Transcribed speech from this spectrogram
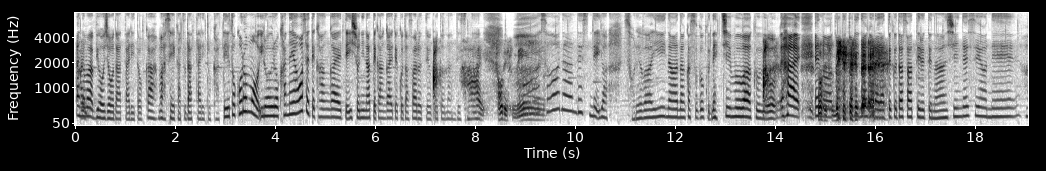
あの、はいまあ病状だったりとか、まあ、生活だったりとかっていうところもいろいろ兼ね合わせて考えて一緒になって考えてくださるっていうことなんですね。はい、そうですね。そうなんですね。いや、それはいいな、なんかすごくね、チームワークを、はい、あそうですね取りながらやってくださってるってのは安心ですよね。は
